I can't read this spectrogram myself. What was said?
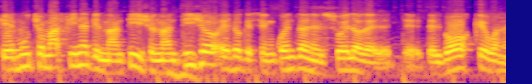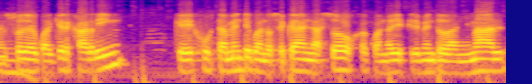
que es mucho más fina que el mantillo. El mantillo es lo que se encuentra en el suelo de- de- del bosque o en el suelo de cualquier jardín, que es justamente cuando se caen las hojas, cuando hay excremento de animal.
